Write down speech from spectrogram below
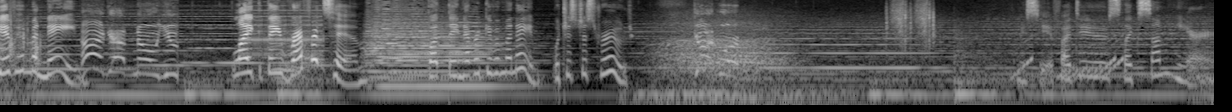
give him a name. I got no use. Like, they reference him, but they never give him a name, which is just rude. Good work! Let me see if I do like some here.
